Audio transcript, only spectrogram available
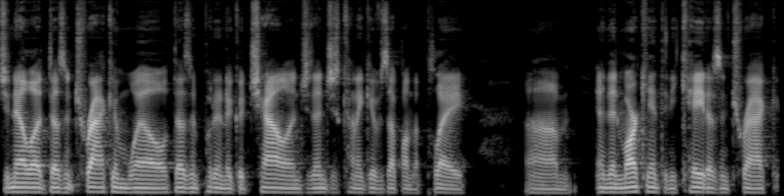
Ginella doesn't track him well, doesn't put in a good challenge, then just kind of gives up on the play. Um, and then Mark Anthony Kaye doesn't track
